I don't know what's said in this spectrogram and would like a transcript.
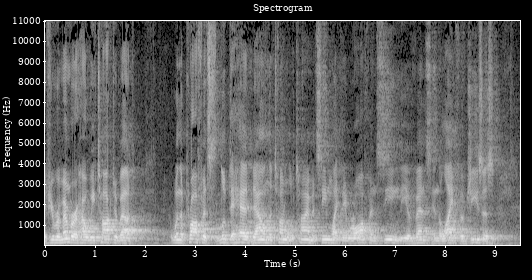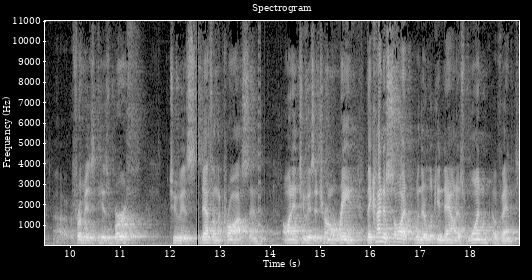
if you remember how we talked about when the prophets looked ahead down the tunnel of time, it seemed like they were often seeing the events in the life of Jesus uh, from his, his birth to his death on the cross and on into his eternal reign. They kind of saw it when they're looking down as one event.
